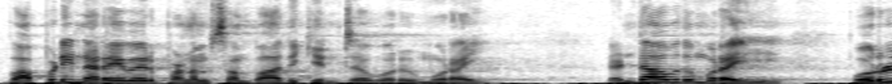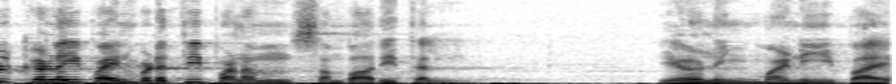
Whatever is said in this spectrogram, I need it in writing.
அப்போ அப்படி நிறைய பேர் பணம் சம்பாதிக்கின்ற ஒரு முறை. ரெண்டாவது முறை பொருட்களை பயன்படுத்தி பணம் சம்பாதித்தல். Earning money by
